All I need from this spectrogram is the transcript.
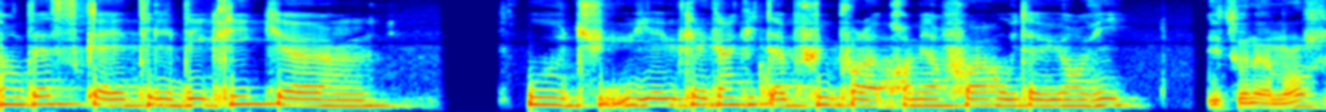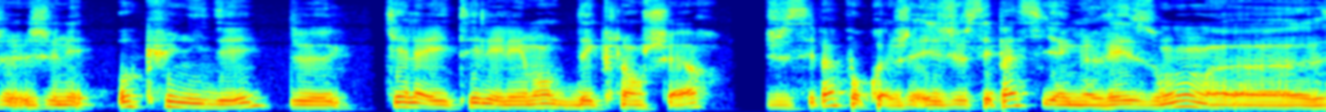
Quand est-ce qu'a été le déclic euh, où il y a eu quelqu'un qui t'a plu pour la première fois, où tu as eu envie? Étonnamment, je, n'ai aucune idée de quel a été l'élément déclencheur. Je ne sais pas pourquoi. Je ne sais pas s'il y a une raison euh,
